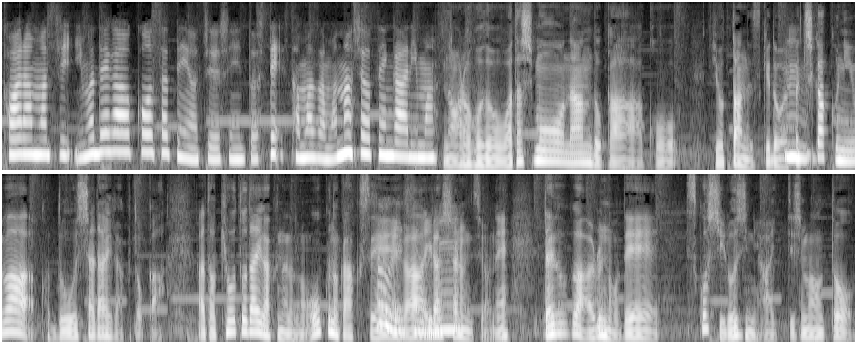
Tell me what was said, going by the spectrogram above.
河原町今出川交差点を中心としてさまざまな商店があります。なるほど。私も何度かこう寄ったんですけど、やっぱり近くには同志社大学とかあと京都大学などの多くの学生がいらっしゃるんですよね。ね大学があるので少し路地に入ってしまうと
